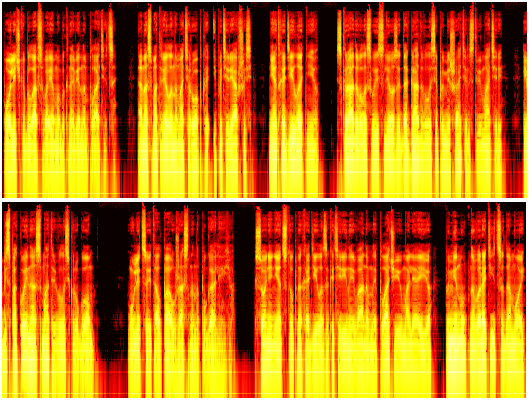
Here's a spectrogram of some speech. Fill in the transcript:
Полечка была в своем обыкновенном платьице. Она смотрела на мать робко и, потерявшись, не отходила от нее, скрадывала свои слезы, догадывалась о помешательстве матери и беспокойно осматривалась кругом. Улица и толпа ужасно напугали ее. Соня неотступно ходила за Катериной Ивановной, плача и умоляя ее поминутно воротиться домой,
